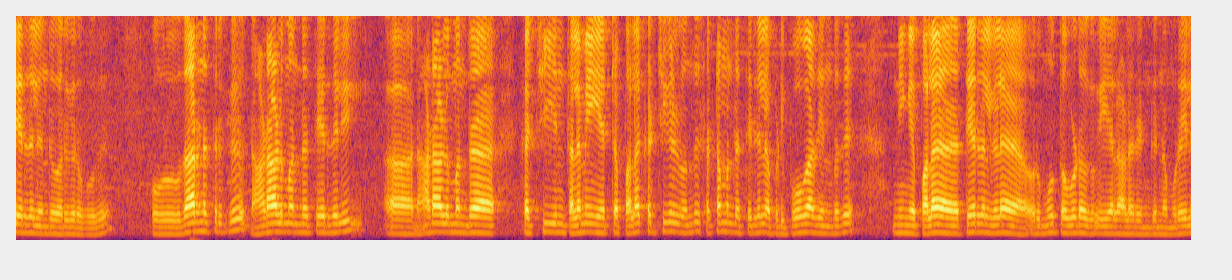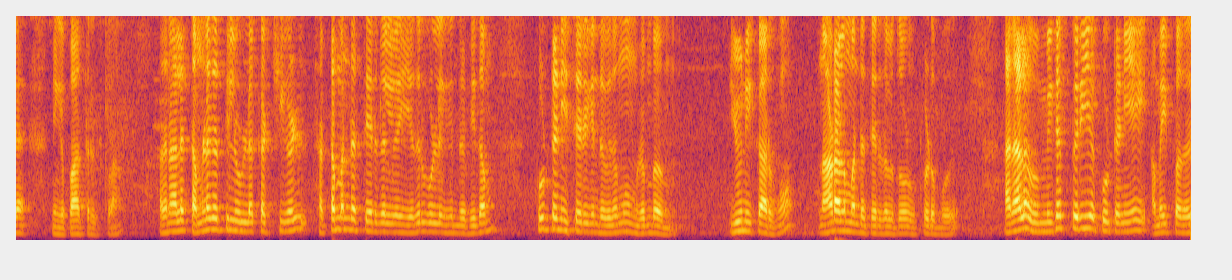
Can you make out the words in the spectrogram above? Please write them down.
தேர்தல் என்று வருகிற போது ஒரு உதாரணத்திற்கு நாடாளுமன்ற தேர்தலில் நாடாளுமன்ற கட்சியின் தலைமை ஏற்ற பல கட்சிகள் வந்து சட்டமன்ற தேர்தல் அப்படி போகாது என்பது நீங்கள் பல தேர்தல்களை ஒரு மூத்த ஊடகவியலாளர் என்கின்ற முறையில் நீங்கள் பார்த்துருக்கலாம். அதனால் தமிழகத்தில் உள்ள கட்சிகள் சட்டமன்ற தேர்தல்களை எதிர்கொள்ளுகின்ற விதம் கூட்டணி சேருகின்ற விதமும் ரொம்ப யூனிக்காக இருக்கும். நாடாளுமன்ற தேர்தலத்தோடு ஒப்பிடும்போது. அதனால் மிகப்பெரிய கூட்டணியை அமைப்பது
